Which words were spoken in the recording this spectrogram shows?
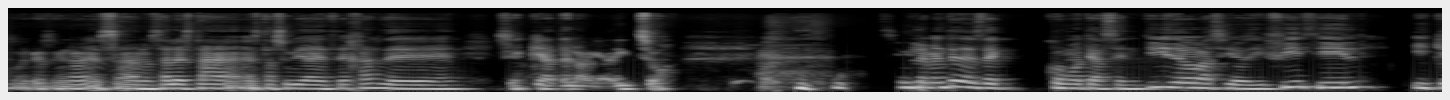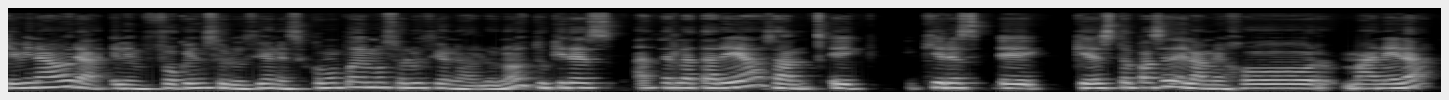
porque si no, esa, nos sale esta, esta subida de cejas de si es que ya te lo había dicho. Simplemente desde cómo te has sentido, ha sido difícil y que viene ahora el enfoque en soluciones. ¿Cómo podemos solucionarlo? ¿no? Tú quieres hacer la tarea, o sea, eh, quieres eh, que esto pase de la mejor manera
